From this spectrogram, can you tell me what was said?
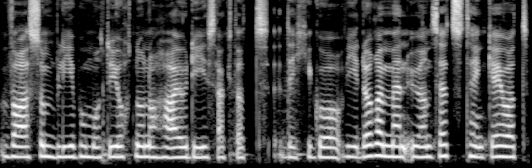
hva som blir på en måte gjort nå. Nå har jo de sagt at det ikke går videre, men uansett så tenker jeg jo at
